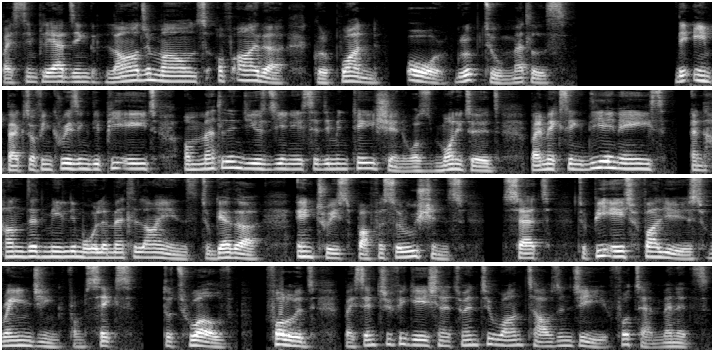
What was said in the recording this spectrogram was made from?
by simply adding large amounts of either group 1 or group 2 metals. The impact of increasing the pH on metal-induced DNA sedimentation was monitored by mixing DNAs and 100 millimolar metal ions together in three buffer solutions set to pH values ranging from 6 to 12, followed by centrifugation at 21,000 G for 10 minutes.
